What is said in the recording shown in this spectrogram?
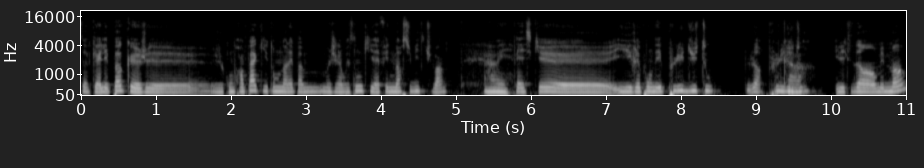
Sauf qu'à l'époque, euh, je je comprends pas qu'il tombe dans les pommes. Moi, j'ai l'impression qu'il a fait une mort subite, tu vois, Ah oui. parce que euh, il répondait plus du tout, genre plus du tout. Il était dans mes mains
